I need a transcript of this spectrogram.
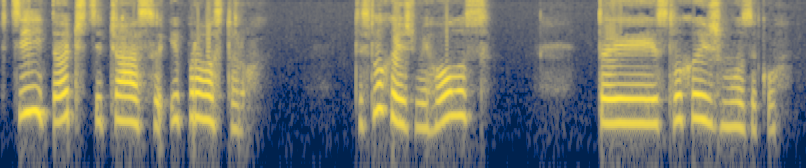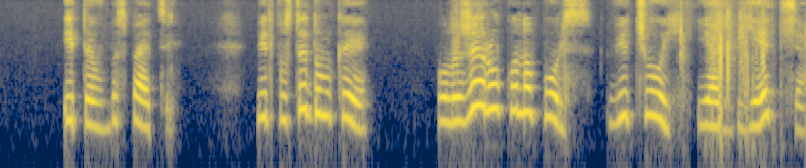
в цій точці часу і простору. Ти слухаєш мій голос, ти слухаєш музику, і ти в безпеці. Відпусти думки, положи руку на пульс, відчуй, як б'ється.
